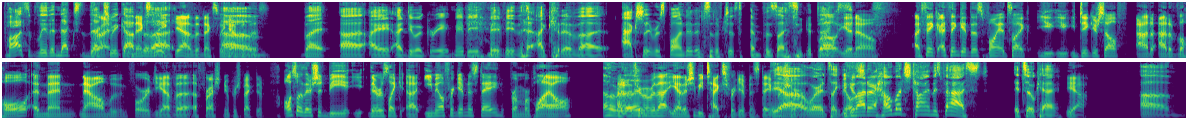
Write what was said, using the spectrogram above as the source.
possibly the next next Right. week after next that. week. Yeah, the next week after this. Um, But uh, I I do agree. Maybe maybe that I could have uh, actually responded instead of just emphasizing a text. Well, you know, I think I think at this point it's like you you, you dig yourself out out of the hole, and then now moving forward, you have a, a fresh new perspective. Also, there should be there's like uh, email forgiveness day from Reply All. oh I don't know if you remember that. Yeah, there should be text forgiveness day for yeah, sure. where it's like Because- no matter how much time has passed, it's okay. Yeah, Um,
